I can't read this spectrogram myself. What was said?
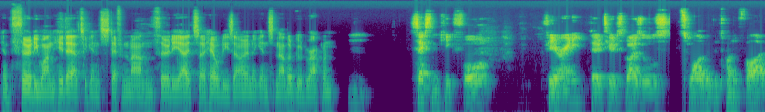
And 31 hitouts against Stefan Martin, 38, so held his own against another good ruckman. Hmm. Sexton kicked four. Fiorini, 32 disposals. Swallow with the 25.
